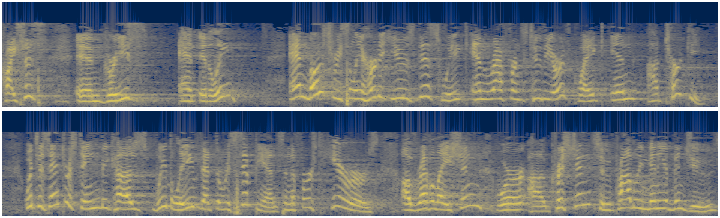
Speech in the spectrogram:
crisis in Greece and Italy. And most recently heard it used this week in reference to the earthquake in uh, Turkey. Which is interesting because we believe that the recipients and the first hearers of Revelation were uh, Christians who probably many have been Jews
